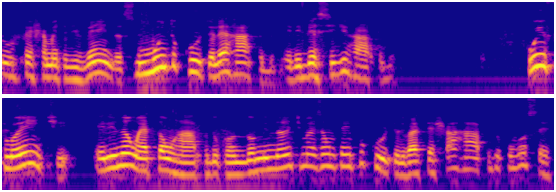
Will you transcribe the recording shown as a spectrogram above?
um fechamento de vendas muito curto, ele é rápido, ele decide rápido. O influente, ele não é tão rápido quanto o dominante, mas é um tempo curto, ele vai fechar rápido com você.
